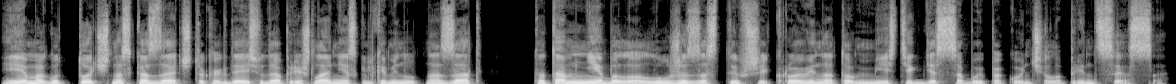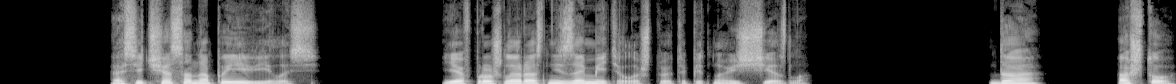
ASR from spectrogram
Я могу точно сказать, что когда я сюда пришла несколько минут назад, то там не было лужи застывшей крови на том месте, где с собой покончила принцесса. А сейчас она появилась. Я в прошлый раз не заметила, что это пятно исчезло. «Да. А что?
